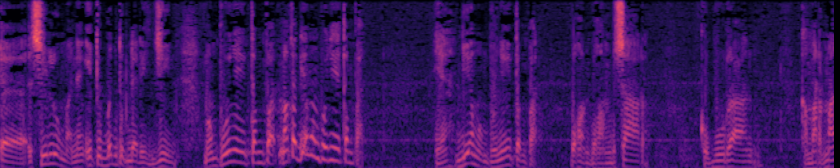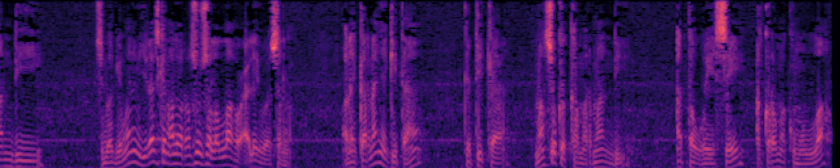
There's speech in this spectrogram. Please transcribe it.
uh, siluman yang itu bentuk dari jin mempunyai tempat? Maka dia mempunyai tempat. Ya dia mempunyai tempat. Pohon-pohon besar kuburan kamar mandi. Sebagaimana dijelaskan oleh Rasulullah Shallallahu Alaihi Wasallam. Oleh karenanya kita ketika masuk ke kamar mandi atau WC akramakumullah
